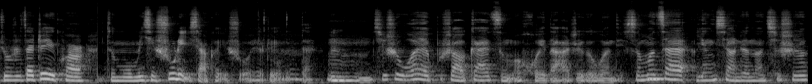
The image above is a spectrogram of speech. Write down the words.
就是在这一块儿，怎么我们一起梳理一下，可以说一下这个年代。嗯，其实我也不知道该怎么回答这个问题，怎么在影响着呢？其实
